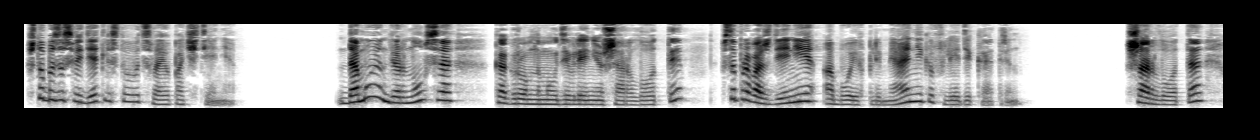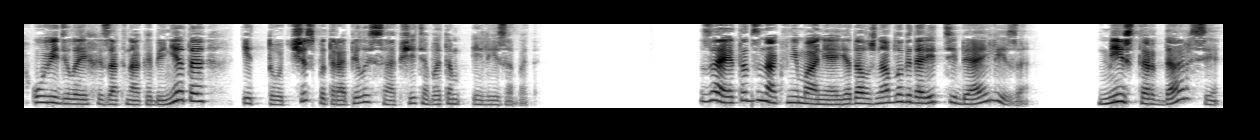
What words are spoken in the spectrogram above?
чтобы засвидетельствовать свое почтение. Домой он вернулся, к огромному удивлению Шарлотты, в сопровождении обоих племянников леди Кэтрин. Шарлотта увидела их из окна кабинета и тотчас поторопилась сообщить об этом Элизабет. «За этот знак внимания я должна благодарить тебя, Элиза. Мистер Дарси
